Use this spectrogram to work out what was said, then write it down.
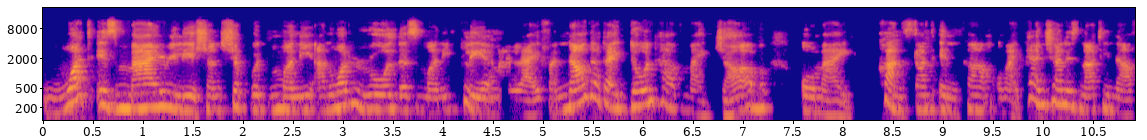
What is my relationship with money and what role does money play in my life? And now that I don't have my job or my constant income or my pension is not enough,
